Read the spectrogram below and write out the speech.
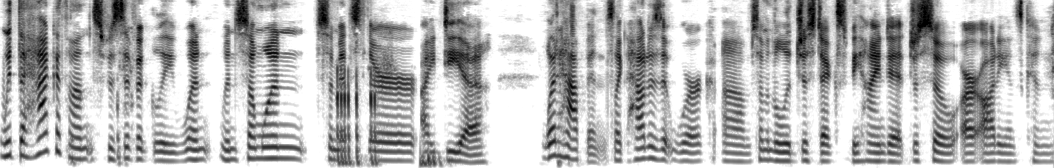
With the hackathon specifically, when, when someone submits their idea, what happens? Like, how does it work? Um, some of the logistics behind it, just so our audience can,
